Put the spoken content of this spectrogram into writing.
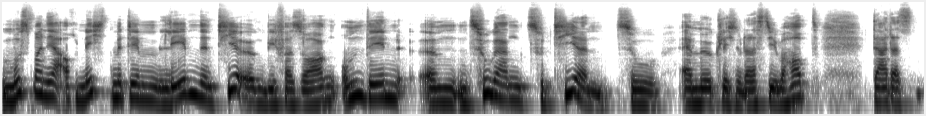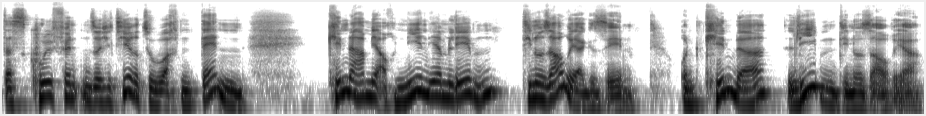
muss man ja auch nicht mit dem lebenden Tier irgendwie versorgen, um den ähm, Zugang zu Tieren zu ermöglichen oder dass die überhaupt da das, das cool finden, solche Tiere zu beobachten. Denn Kinder haben ja auch nie in ihrem Leben Dinosaurier gesehen. Und Kinder lieben Dinosaurier.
